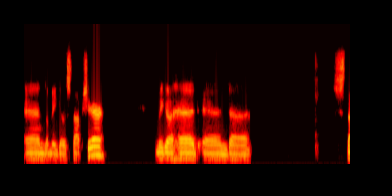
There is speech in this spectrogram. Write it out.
And let me go stop share. Let me go ahead and uh, stop.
